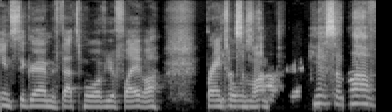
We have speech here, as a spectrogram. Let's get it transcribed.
Instagram if that's more of your flavor. Brain Give Tools. Give some love.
